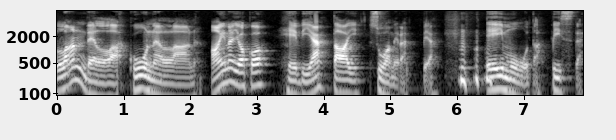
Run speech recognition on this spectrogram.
Landella kuunnellaan aina joko heviä tai suomiräppiä. ei muuta, piste.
